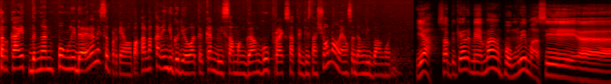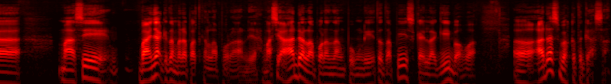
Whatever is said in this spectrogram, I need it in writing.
terkait dengan pungli daerah ini seperti apa Pak? Karena kan ini juga dikhawatirkan bisa mengganggu proyek strategis nasional yang sedang dibangun. Ya, saya pikir memang pungli masih uh, masih banyak kita mendapatkan laporan ya masih ada laporan tentang pungli tetapi sekali lagi bahwa uh, ada sebuah ketegasan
